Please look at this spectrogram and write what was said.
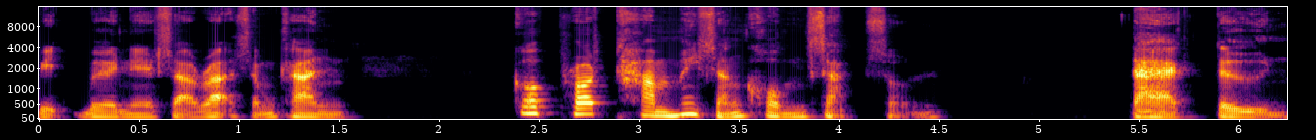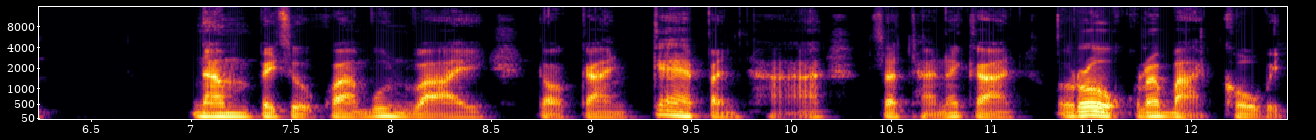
บิดเบือนในสาระสำคัญ ก็เพราะทำให้สังคมสับสน แตกตื่นนำไปสู่ความวุ่นวายต่อการแก้ปัญหาสถานการณ์โรคระบาดโควิด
